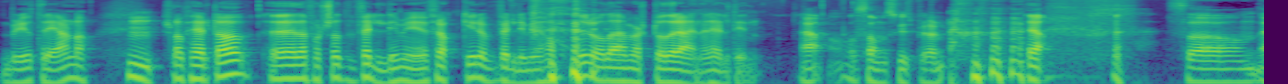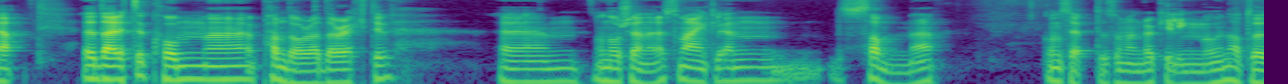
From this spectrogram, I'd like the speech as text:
blir jo treeren, da. Mm. Slapp helt av. Eh, Det er fortsatt veldig mye frakker og veldig mye hatter, og det er mørkt og det regner hele tiden. Ja, og samme skuespilleren. Ja. Så, ja. Deretter kom eh, Pandora Directive um, noen år senere, som er egentlig en samme konseptet som Under Killing Moon. At du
